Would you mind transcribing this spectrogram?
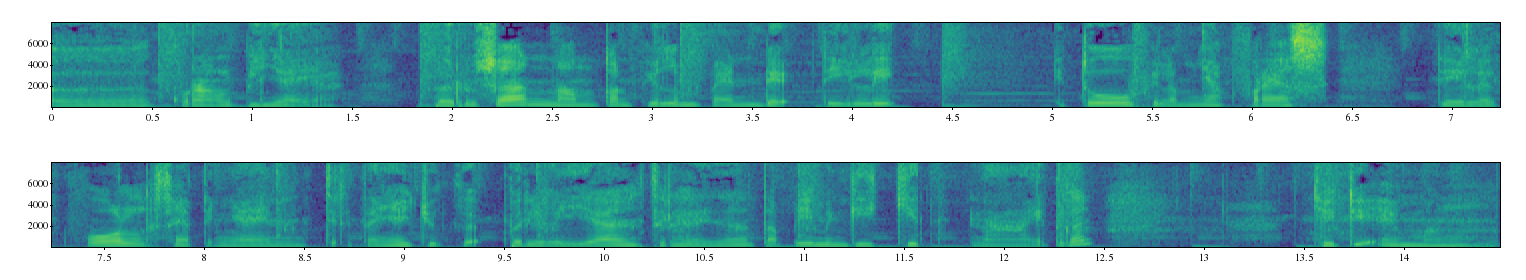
Uh, kurang lebihnya ya. Barusan nonton film pendek Tili itu filmnya fresh delightful settingnya ceritanya juga brilian sederhana tapi menggigit. Nah itu kan jadi emang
